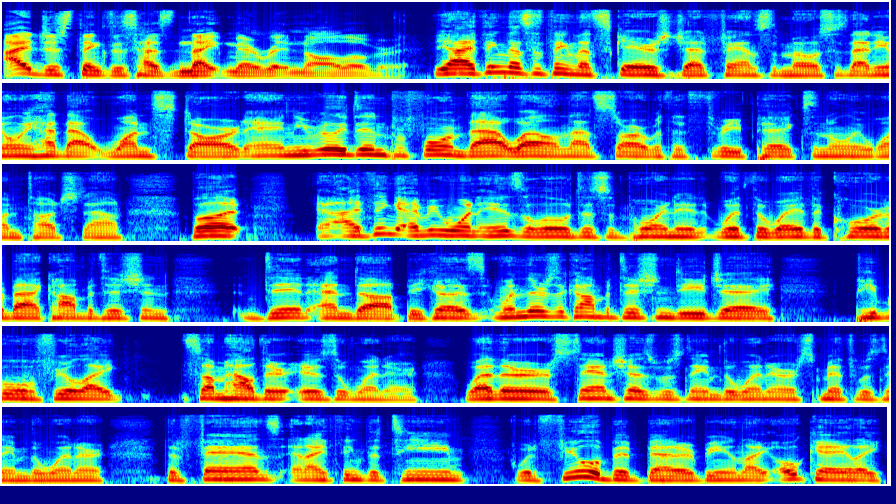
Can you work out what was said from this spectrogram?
I just think this has nightmare written all over it. Yeah, I think that's the thing that scares Jet fans the most is that he only had that one start, and he really didn't perform that well in that start with the three picks and only one touchdown. But I think everyone is a little disappointed with the way the quarterback competition did end up because when there's a competition, DJ, people will feel like somehow there is a winner. Whether Sanchez was named the winner or Smith was named the winner, the fans and I think the team would feel a bit better being like, okay, like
